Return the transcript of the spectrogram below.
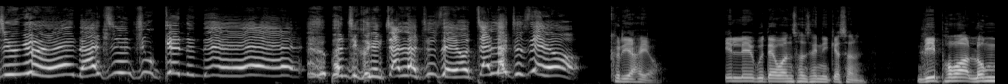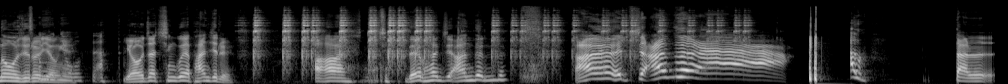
중요해. 나 지금 죽겠는데. 반지 그냥 잘라주세요. 잘라주세요. 그리하여 119 대원 선생님께서는 니퍼와 롱노즈를 이용해 여자친구의 반지를 아 진짜 내 반지 안 되는데 아 진짜 안 돼 아우. 딸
